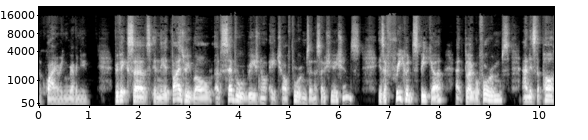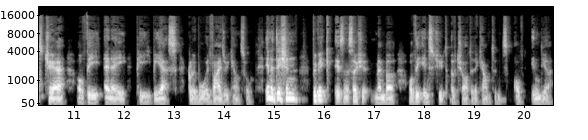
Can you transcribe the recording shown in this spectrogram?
acquiring revenue. Vivek serves in the advisory role of several regional HR forums and associations, is a frequent speaker at global forums, and is the past chair of the NAPBS Global Advisory Council. In addition, Vivek is an associate member of the Institute of Chartered Accountants of India.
